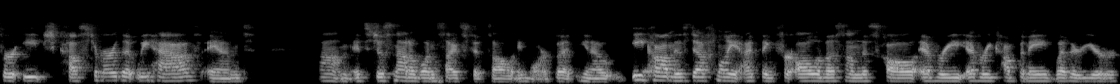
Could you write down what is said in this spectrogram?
for each customer that we have and um, it's just not a one size fits all anymore but you know ecom is definitely i think for all of us on this call every every company whether you're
